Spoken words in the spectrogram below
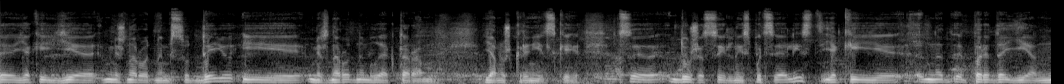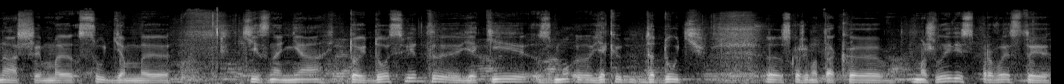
е, який є міжнародним суддею і міжнародним лектором Януш Криніцький. Це дуже сильний спеціаліст, який передає нашим суддям. Ті знання, той досвід, е, які е, які дадуть, е, скажімо так, можливість провести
